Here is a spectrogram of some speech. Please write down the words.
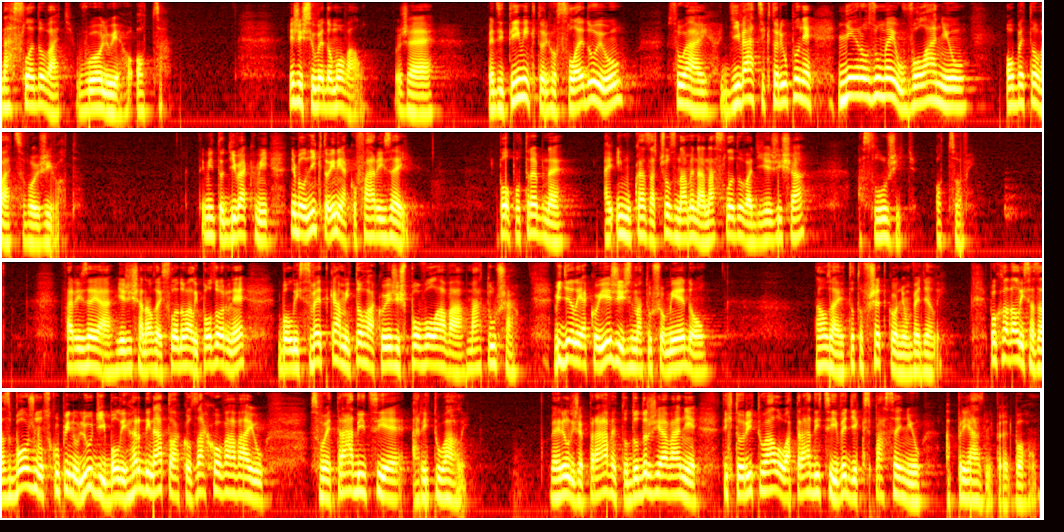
nasledovať vôľu jeho Otca. Ježiš si uvedomoval, že medzi tými, ktorí ho sledujú, sú aj diváci, ktorí úplne nerozumejú volaniu obetovať svoj život. Týmito divakmi nebol nikto iný ako farizej. Bolo potrebné aj im ukázať, čo znamená nasledovať Ježiša a slúžiť Otcovi. Farizeja Ježiša naozaj sledovali pozorne, boli svetkami toho, ako Ježiš povoláva Matúša. Videli, ako Ježiš s Matúšom jedol. Naozaj, toto všetko o ňom vedeli. Pokladali sa za zbožnú skupinu ľudí, boli hrdí na to, ako zachovávajú svoje tradície a rituály. Verili, že práve to dodržiavanie týchto rituálov a tradícií vedie k spaseniu a priazni pred Bohom.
